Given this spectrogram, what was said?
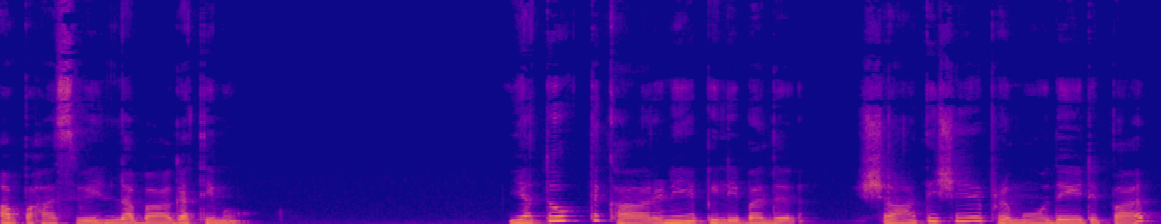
අපහසුවෙන් ලබා ගතිමු. යතෝක්ත කාරණය පිළිබඳ ශාතිශය ප්‍රමෝදයට පත්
